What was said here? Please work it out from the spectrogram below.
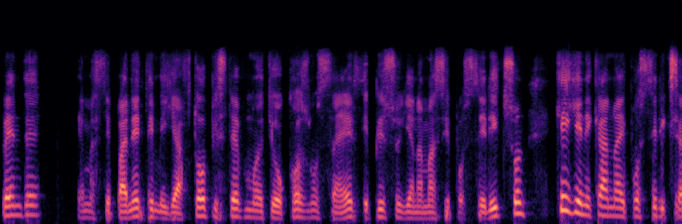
2025 Είμαστε πανέτοιμοι γι' αυτό. Πιστεύουμε ότι ο κόσμος θα έρθει πίσω για να μας υποστηρίξουν και γενικά να υποστηρίξει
